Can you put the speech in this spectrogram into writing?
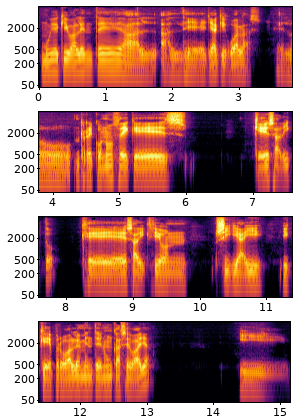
muy equivalente al, al de Jackie Wallace. Lo reconoce que es que es adicto, que esa adicción sigue ahí y que probablemente nunca se vaya. Y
